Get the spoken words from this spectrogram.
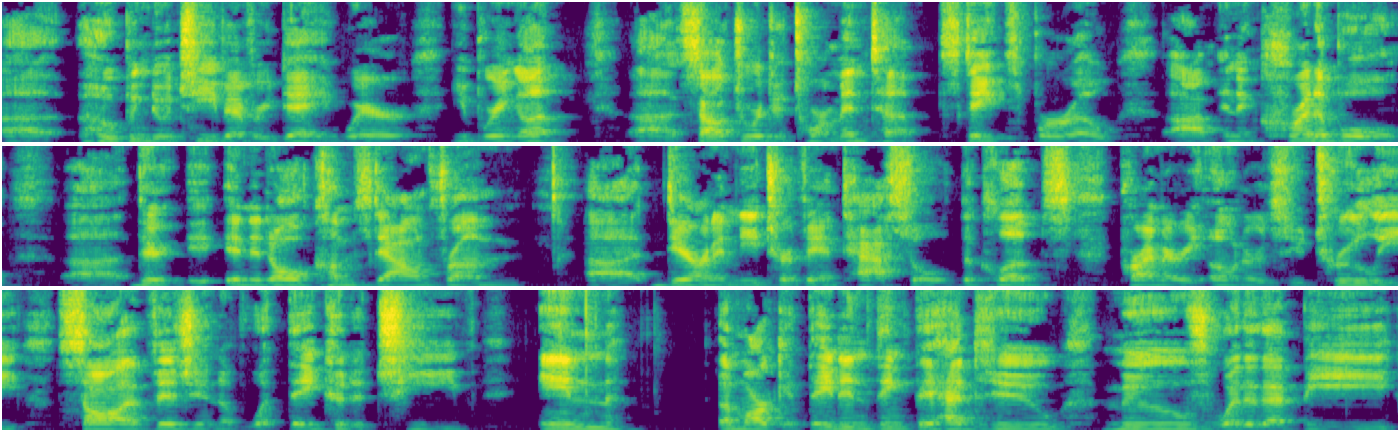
uh, hoping to achieve every day. Where you bring up uh, South Georgia Tormenta, Statesboro, uh, an incredible uh, there, and it all comes down from uh, Darin and Netra Van Tassel, the club's primary owners, who truly saw a vision of what they could achieve in a market. They didn't think they had to move, whether that be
